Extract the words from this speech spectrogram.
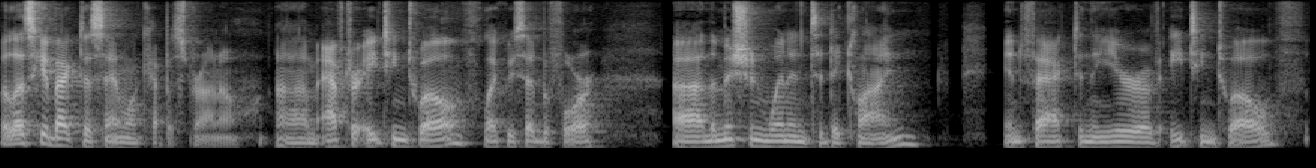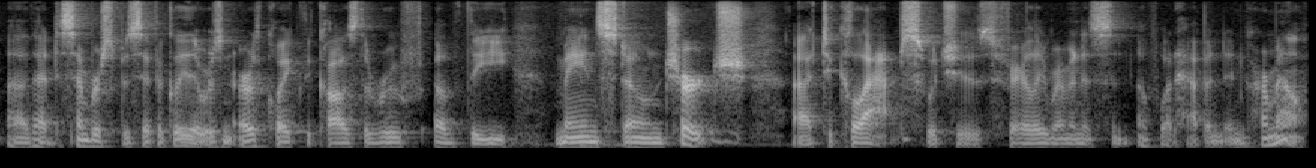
But let's get back to San Juan Capistrano. Um, after 1812, like we said before, uh, the mission went into decline. In fact, in the year of 1812, uh, that December specifically, there was an earthquake that caused the roof of the main stone church uh, to collapse, which is fairly reminiscent of what happened in Carmel.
